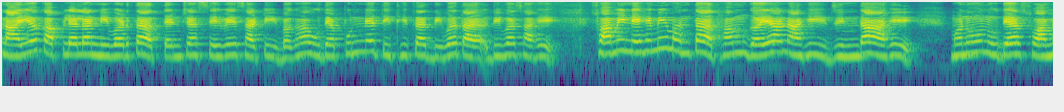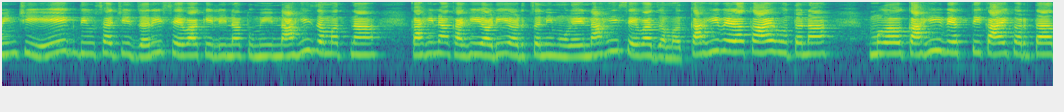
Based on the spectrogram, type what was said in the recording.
नायक आपल्याला निवडतात त्यांच्या सेवेसाठी. बघा उद्या पुण्यतिथीचा दिवस आ दिवस आहे. स्वामी नेहमी म्हणतात हम गया नाही जिंदा आहे. म्हणून उद्या स्वामींची एक दिवसाची जरी सेवा केली ना तुम्ही नाही जमत ना. काही ना काही अडीअडचणीमुळे नाही सेवा जमत. काही वेळा काय होतं ना मग काही व्यक्ती काय करतात?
